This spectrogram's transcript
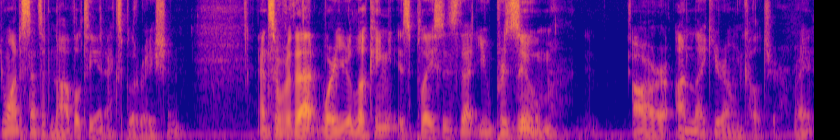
you want a sense of novelty and exploration. And so for that, where you're looking is places that you presume are unlike your own culture, right?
